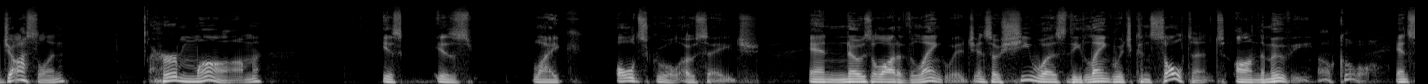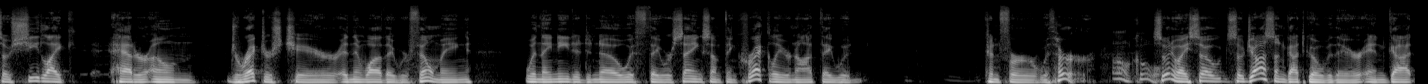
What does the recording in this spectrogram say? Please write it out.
Jocelyn, her mom is is like old school Osage and knows a lot of the language, and so she was the language consultant on the movie. Oh, cool. And so she like had her own director's chair, and then while they were filming, when they needed to know if they were saying something correctly or not, they would confer with her. Oh, cool. So anyway, so so Jocelyn got to go over there and got,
